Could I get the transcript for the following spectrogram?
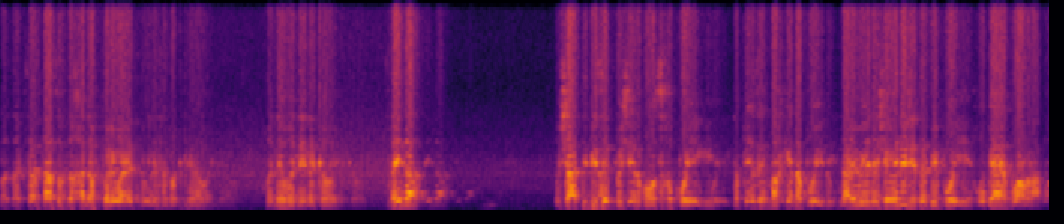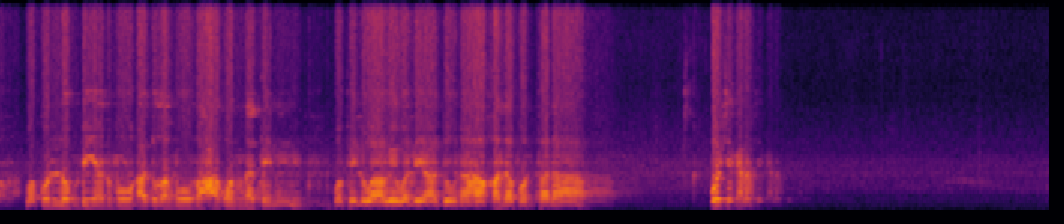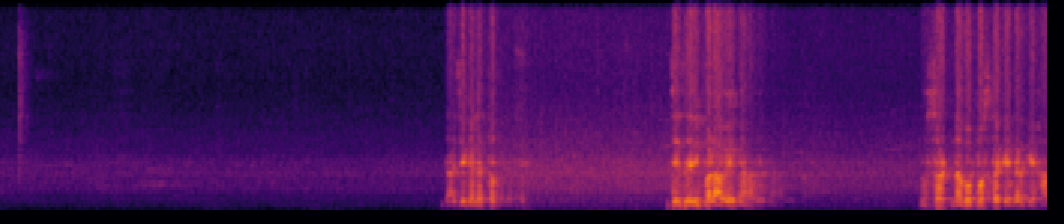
بس اکثر تاسو د خلف پر روایت موږ له سبق تیروي ونه ونه نه کوي صحیح ده نو شاطبی سے بشیر بوس خو پويږي ته په ځیر مخ کې نه پويږي لا ویل شو نه چې ته په پويږي خو بیا هم واورا وکل بینمو ادغمو مع غنه وفي الواو وليادونها خلف تلا پوښ کنه دا چې کله ته جزري پړاوې کنه نو سټ نه په پسته کې لرکه ها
